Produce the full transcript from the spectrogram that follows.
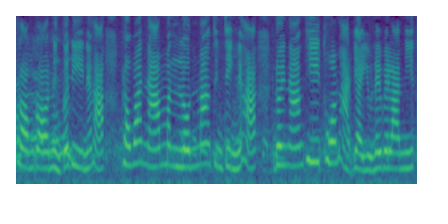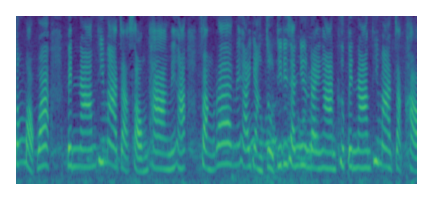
คลองรอหนึ่งก็ดีนะคะ เพราะว่าน้ำมันล้นมากจริง ๆนะคะ โดยน้ำที่ท่วมหาดใหญ่อยู่ในเวลานี้ต้องบอกว่าเป็นน้ำที่มาจากสองทางนะคะ ฝั่งแรกนะคะ อย่างจุดที่ดิฉันยืนรายงาน คือเป็นน้ำที่มาจากเขา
